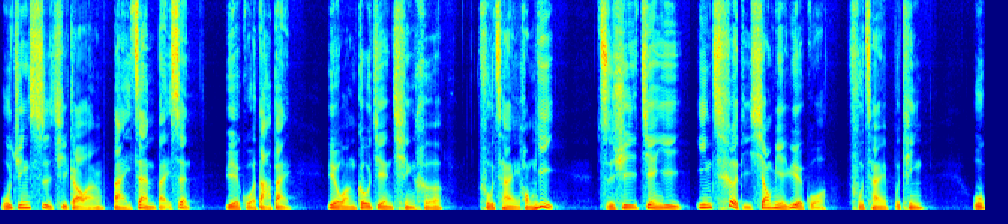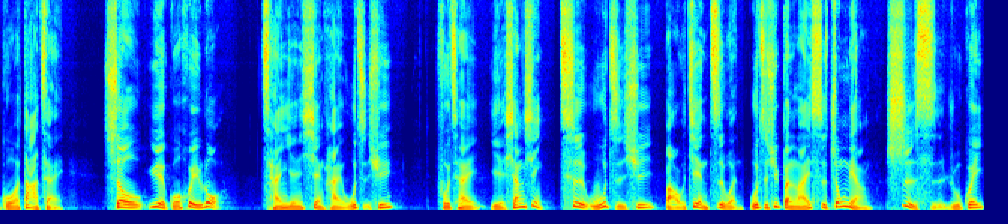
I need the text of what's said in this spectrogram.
吴军士气高昂，百战百胜，越国大败。越王勾践请和，夫差同意。子胥建议应彻底消灭越国，夫差不听。吴国大宰，受越国贿赂，谗言陷害伍子胥。夫差也相信，赐伍子胥宝剑自刎。伍子胥本来是忠良，视死如归，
